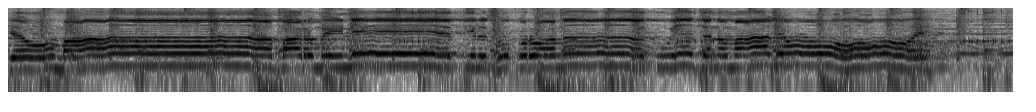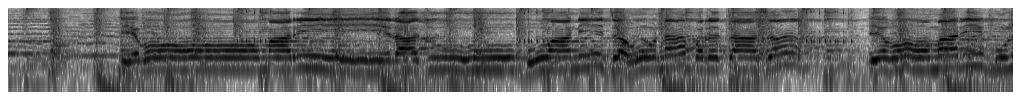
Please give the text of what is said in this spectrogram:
કેવો માં, બાર મહિને તીન છોકરોને તુએ જન્માલ્યો એવો મારી રાજુ ભુવાની જહુના પરચાસ એવો મારી બુણ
